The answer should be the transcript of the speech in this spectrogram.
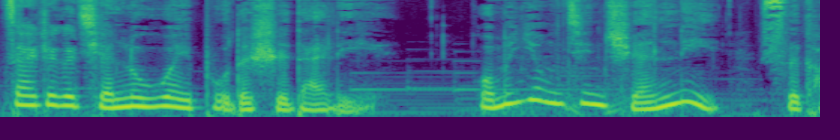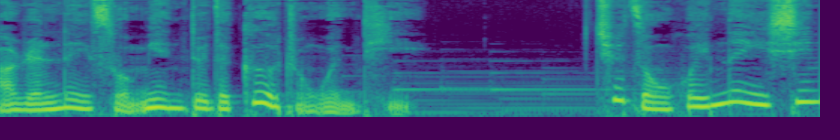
在这个前路未卜的时代里，我们用尽全力思考人类所面对的各种问题，却总会内心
